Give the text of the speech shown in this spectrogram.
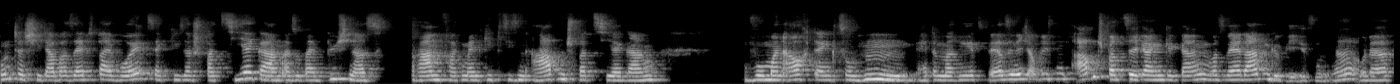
Unterschied. Aber selbst bei Wojcek, dieser Spaziergang, also bei Büchners Rahmenfragment gibt es diesen Abendspaziergang, wo man auch denkt, so, hm, hätte Marie jetzt, wäre sie nicht auf diesen Abendspaziergang gegangen, was wäre dann gewesen? Ne? Oder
